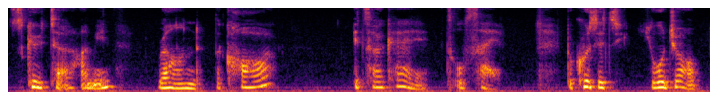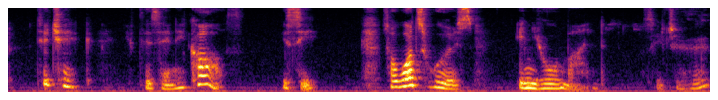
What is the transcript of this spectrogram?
scooter, I mean, round the car, it's okay, it's all safe, because it's your job to check if there's any cars, you see. So what's worse in your mind? Say to her,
